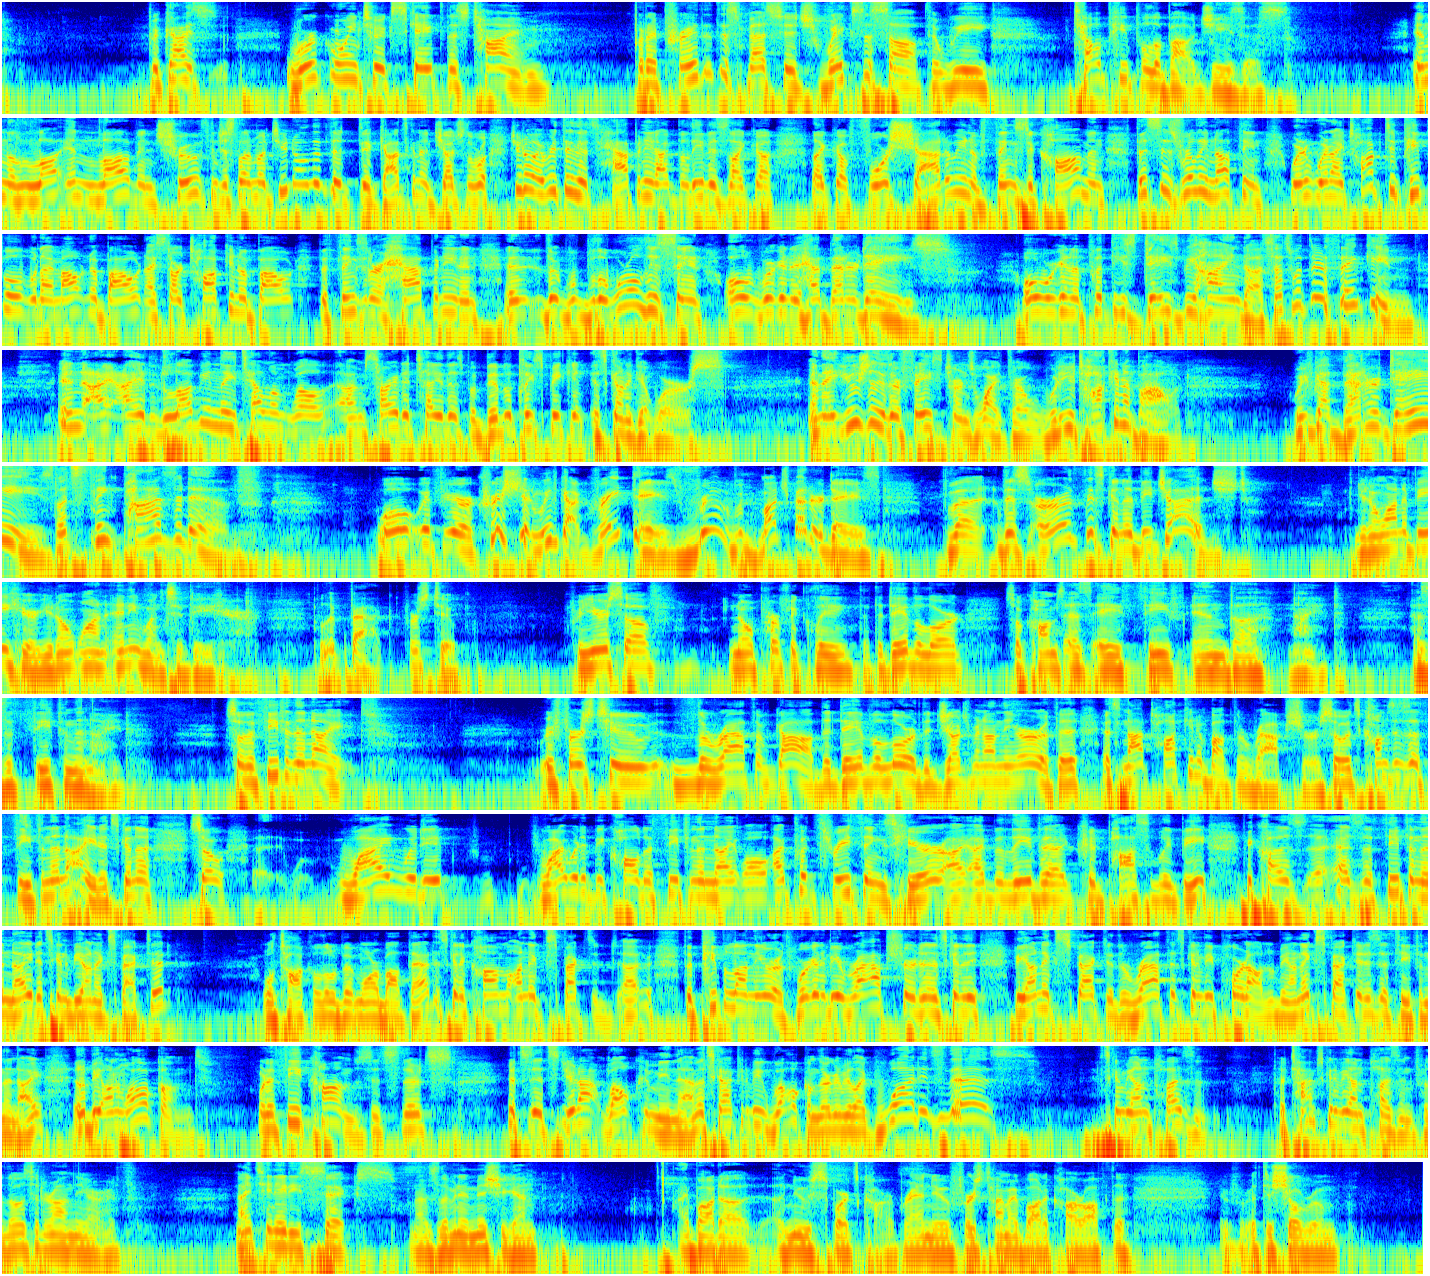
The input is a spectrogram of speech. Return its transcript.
But guys, we're going to escape this time but I pray that this message wakes us up, that we tell people about Jesus in, the lo- in love and truth and just let them know, do you know that, the, that God's going to judge the world? Do you know everything that's happening, I believe, is like a, like a foreshadowing of things to come? And this is really nothing. When, when I talk to people, when I'm out and about, and I start talking about the things that are happening, and, and the, the world is saying, oh, we're going to have better days. Oh, we're going to put these days behind us. That's what they're thinking. And I, I lovingly tell them, well, I'm sorry to tell you this, but biblically speaking, it's going to get worse. And they usually, their face turns white. They're, what are you talking about? We've got better days. Let's think positive. Well, if you're a Christian, we've got great days, really much better days. But this earth is going to be judged. You don't want to be here. You don't want anyone to be here. But look back, verse 2. For yourself know perfectly that the day of the Lord so comes as a thief in the night. As a thief in the night. So the thief in the night refers to the wrath of God, the day of the Lord, the judgment on the earth. It, it's not talking about the rapture. So it comes as a thief in the night. It's going to, so uh, why would it why would it be called a thief in the night? Well, I put three things here. I, I, believe that could possibly be because uh, as a thief in the night, it's going to be unexpected. We'll talk a little bit more about that. It's going to come unexpected. Uh, the people on the earth, we're going to be raptured and it's going to be unexpected. The wrath that's going to be poured out, it'll be unexpected as a thief in the night. It'll be unwelcomed. When a thief comes, it's, it's, it's, it's, you're not welcoming them. It's not going to be welcome. They're going to be like, what is this? It's going to be unpleasant. The time's going to be unpleasant for those that are on the earth. 1986, when I was living in Michigan, I bought a, a new sports car, brand new. First time I bought a car off the at the showroom.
